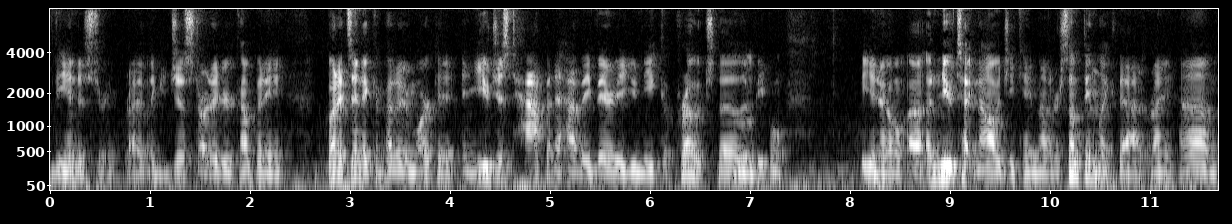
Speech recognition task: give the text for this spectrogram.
the industry, right? Like you just started your company but it's in a competitive market, and you just happen to have a very unique approach that mm-hmm. other people, you know, a, a, new technology came out or something like that, right? Um,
